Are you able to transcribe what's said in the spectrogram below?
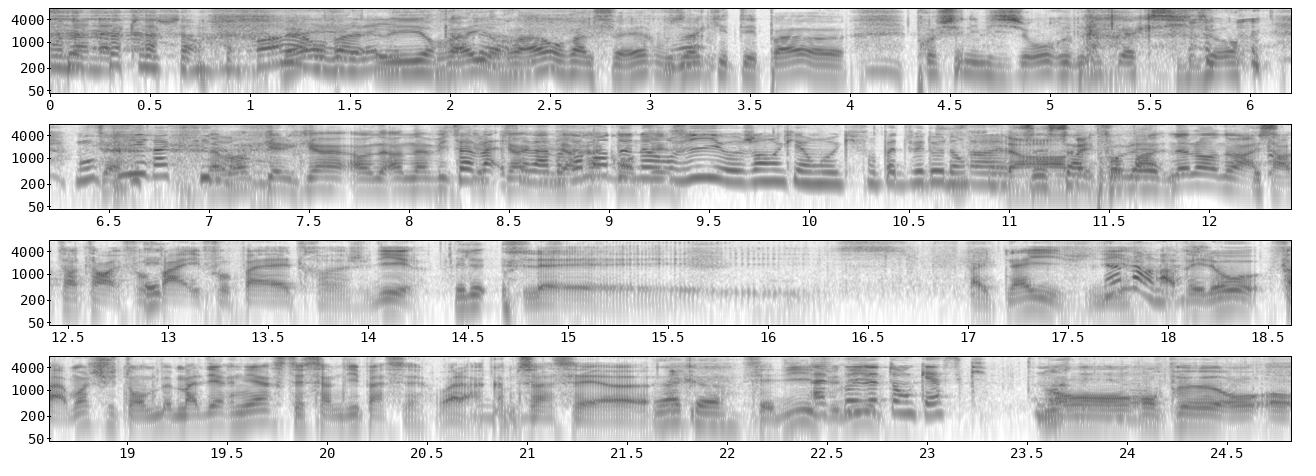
On en a tous. hein. Mais ouais, on va, mais il y aura, il y aura, on va le faire. Vous Ouais. inquiétez pas. euh, prochaine émission, rubrique accident. Mon pire accident. D'abord, quelqu'un, on, on invite Ça va, quelqu'un ça va vraiment donner envie aux gens qui ne font pas de vélo d'en Ouais. faire. Non, C'est ça, mais le il faut pas. problème. Non, non, Attends, attends, attends. Il faut et- pas, il faut pas être. Je veux dire, Et le- les. Faut Pas être naïf. Je veux Non, dire, non, à vélo. Enfin, moi, je suis tombé. Ma dernière, c'était samedi passé. Voilà, comme ça, c'est. euh, D'accord. c'est dit. À je cause de ton casque. On, on peut, on- on-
